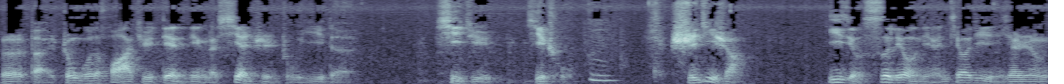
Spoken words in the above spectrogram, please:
呃，把中国的话剧奠定了现实主义的戏剧基础。嗯，实际上，一九四六年焦菊隐先生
